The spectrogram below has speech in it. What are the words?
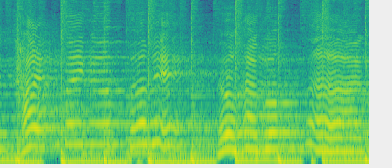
고동잎 떨어진 달 밝은 밤에 너하고 나고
